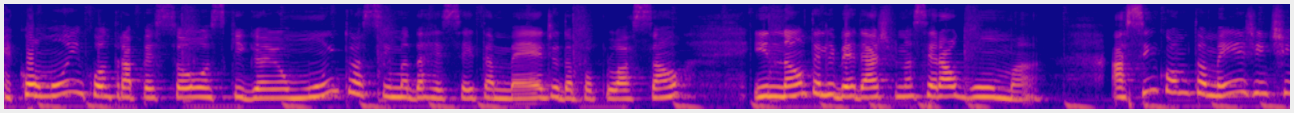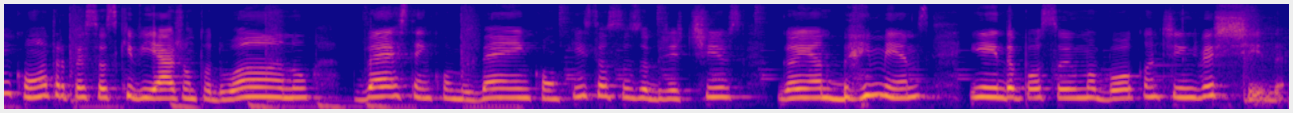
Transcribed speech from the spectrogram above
É comum encontrar pessoas que ganham muito acima da receita média da população e não ter liberdade financeira alguma. Assim como também a gente encontra pessoas que viajam todo ano, vestem, comem bem, conquistam seus objetivos, ganhando bem menos e ainda possuem uma boa quantia investida.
